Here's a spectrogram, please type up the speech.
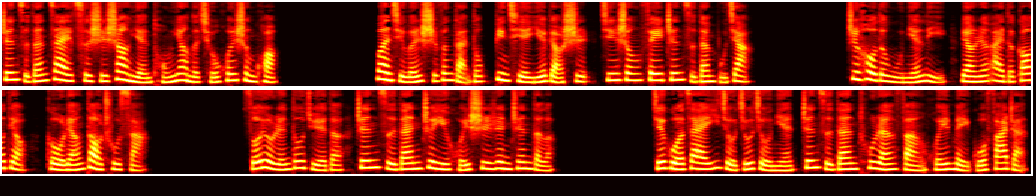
甄子丹再次是上演同样的求婚盛况。万绮雯十分感动，并且也表示今生非甄子丹不嫁。之后的五年里，两人爱的高调，狗粮到处撒，所有人都觉得甄子丹这一回是认真的了。结果，在一九九九年，甄子丹突然返回美国发展，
